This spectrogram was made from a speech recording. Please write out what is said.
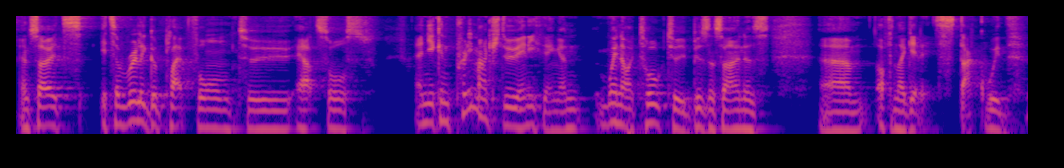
And so it's, it's a really good platform to outsource and you can pretty much do anything. And when I talk to business owners, um, often they get stuck with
